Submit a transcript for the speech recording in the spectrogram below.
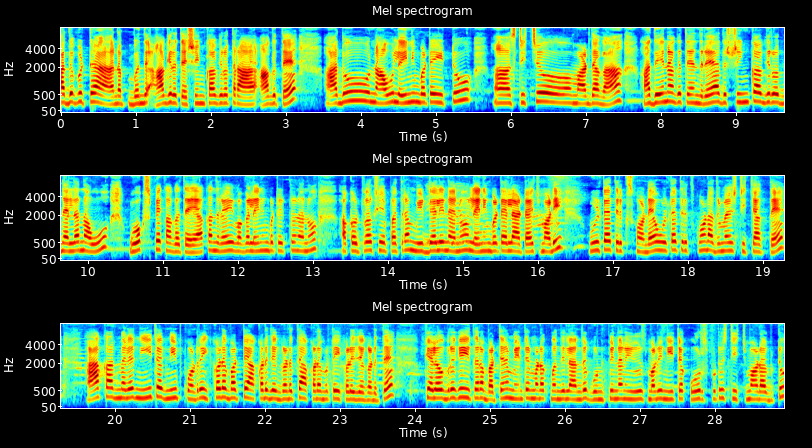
ಅದು ಬಿಟ್ಟರೆ ನ ಬಂದು ಆಗಿರುತ್ತೆ ಶಿಂಕ್ ಆಗಿರೋ ಥರ ಆಗುತ್ತೆ. ಅದು ನಾವು ಲೈನಿಂಗ್ ಬಟ್ಟೆ ಇಟ್ಟು ಸ್ಟಿಚ್ಚು ಮಾಡಿದಾಗ ಅದೇನಾಗುತ್ತೆ ಅಂದರೆ ಅದು ಶಿಂಕ್ ಆಗಿರೋದನ್ನೆಲ್ಲ ನಾವು ಹೋಗಿಸ್ಬೇಕಾಗತ್ತೆ ಯಾಕಂದರೆ ಇವಾಗ ಲೈನಿಂಗ್ ಬಟ್ಟೆ ಇಟ್ಟು ನಾನು ಆ ಕಟ್ ವರ್ಕ್ ಶೇಪ್ ಹತ್ರ ಮಿಡ್ಡಲ್ಲಿ ನಾನು ಲೈನಿಂಗ್ ಬಟ್ಟೆ ಎಲ್ಲ ಅಟ್ಯಾಚ್ ಮಾಡಿ ಉಲ್ಟಾ ತಿರ್ಗಿಸ್ಕೊಂಡೆ. ಉಲ್ಟಾ ತಿರ್ಗಿಸ್ಕೊಂಡು ಅದ್ರ ಮೇಲೆ ಸ್ಟಿಚ್ ಹಾಕ್ತೆ. ಹಾಕಾದ್ಮೇಲೆ ನೀಟಾಗಿ ನೀಪ್ಕೊಂಡ್ರೆ ಈ ಕಡೆ ಬಟ್ಟೆ ಆ ಕಡೆ ಜಗ್ಗಡುತ್ತೆ, ಆ ಕಡೆ ಬಟ್ಟೆ ಈ ಕಡೆ ಜಗ್ಗಡುತ್ತೆ. ಕೆಲವೊಬ್ಬರಿಗೆ ಈ ಥರ ಬಟ್ಟೆನ ಮೇಂಟೈನ್ ಮಾಡೋಕ್ಕೆ ಬಂದಿಲ್ಲ ಅಂದರೆ ಗುಂಡ್ಪಿನ ಯೂಸ್ ಮಾಡಿ ನೀಟಾಗಿ ಕೂರಿಸ್ಬಿಟ್ಟು ಸ್ಟಿಚ್ ಮಾಡಿಬಿಟ್ಟು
